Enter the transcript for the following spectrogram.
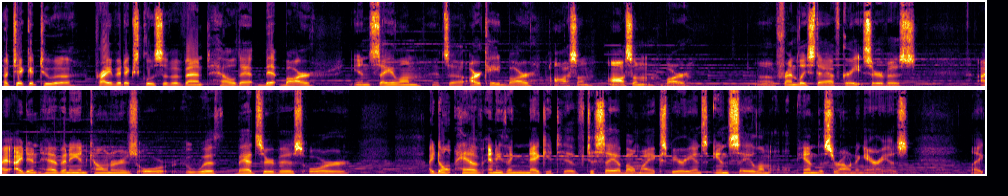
a ticket to a private exclusive event held at Bit Bar in Salem. It's a arcade bar. Awesome, awesome bar. Uh, friendly staff, great service. I, I didn't have any encounters or with bad service or I don't have anything negative to say about my experience in Salem and the surrounding areas. Like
